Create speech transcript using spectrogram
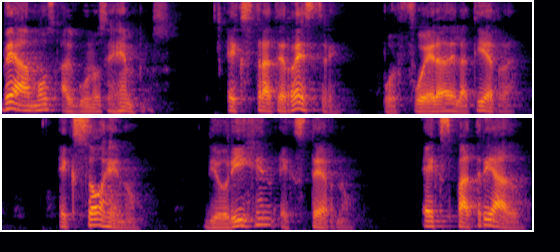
Veamos algunos ejemplos. Extraterrestre, por fuera de la Tierra. Exógeno, de origen externo. Expatriado,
